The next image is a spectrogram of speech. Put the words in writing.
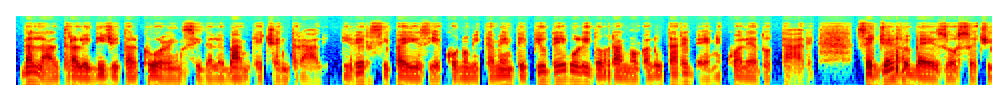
dall'altra le digital currency delle banche centrali. Diversi paesi economicamente più deboli dovranno valutare bene quale adottare. Se Jeff Bezos ci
